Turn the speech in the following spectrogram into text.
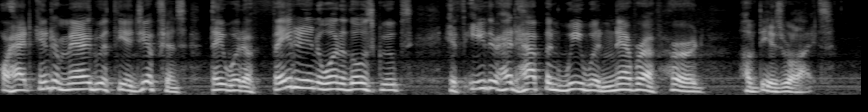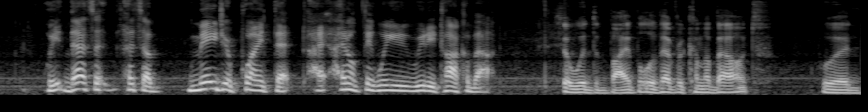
or had intermarried with the Egyptians, they would have faded into one of those groups. If either had happened, we would never have heard of the Israelites. We, that's, a, that's a major point that I, I don't think we really talk about. So, would the Bible have ever come about? Would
